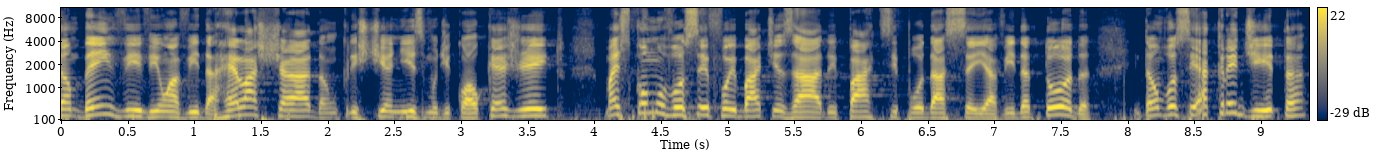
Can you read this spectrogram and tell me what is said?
também vive uma vida relaxada, um cristianismo de qualquer jeito, mas como você foi batizado e participou da ceia a vida toda, então você acredita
